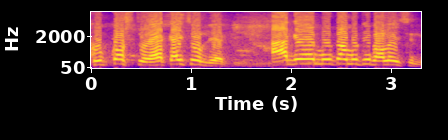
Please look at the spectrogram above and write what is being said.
খুব কষ্ট একাই চলে আর কি। আগে মোটামুটি ভালোই ছিল।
